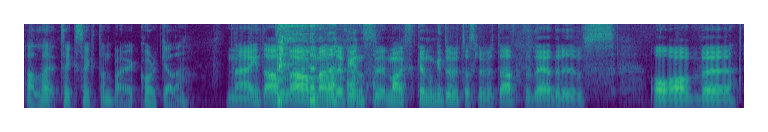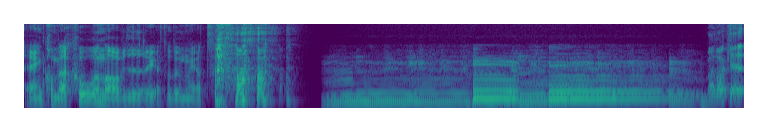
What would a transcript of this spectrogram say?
alla i techsektorn bara är korkade. nej, inte alla, men det finns, man ska nog inte utesluta att det drivs av eh, en kombination av girighet och dumhet. Men okej,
